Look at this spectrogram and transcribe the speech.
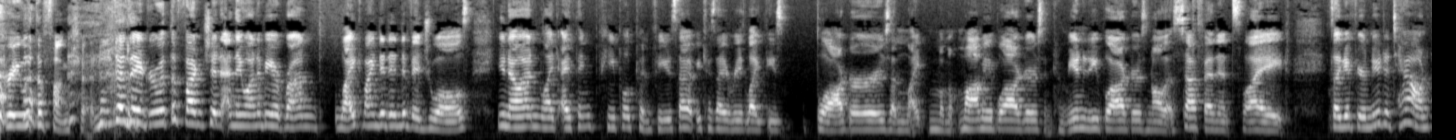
agree with the function because they agree with the function and they want to be around like-minded individuals you know and like i think people confuse that because i read like these bloggers and like m- mommy bloggers and community bloggers and all this stuff and it's like it's like if you're new to town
